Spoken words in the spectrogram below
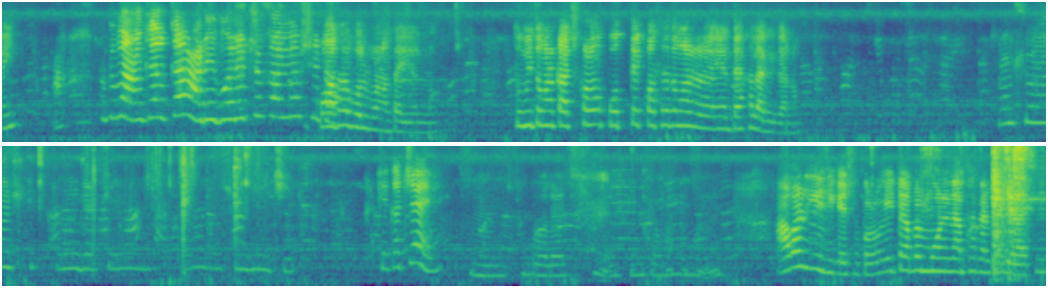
আরি তুমি আঙ্কেলকে আরি বলেছ কেন সেটা? কথা বলব না তাই জন্য। তুমি তোমার কাজ করো প্রত্যেক কথা তোমার দেখা লাগে কেন? ঠিক আছে? বলেছি কিন্তু আমার মনে। আবার গিয়ে জিজ্ঞাসা করো, এটা আবার মনে না থাকার কি আছে?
